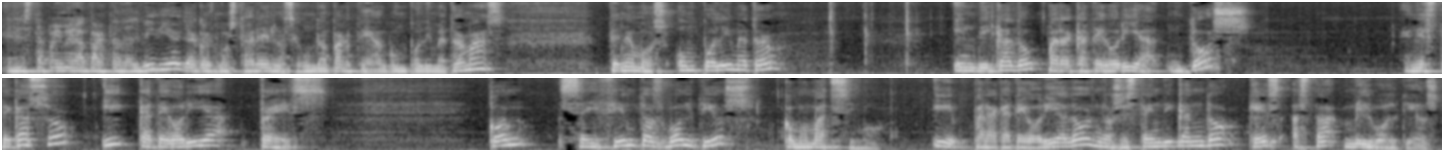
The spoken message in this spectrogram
en esta primera parte del vídeo, ya que os mostraré en la segunda parte algún polímetro más, tenemos un polímetro indicado para categoría 2, en este caso, y categoría 3, con 600 voltios como máximo y para categoría 2 nos está indicando que es hasta 1000 voltios.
